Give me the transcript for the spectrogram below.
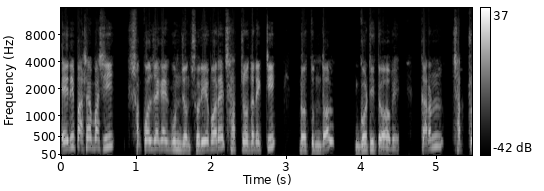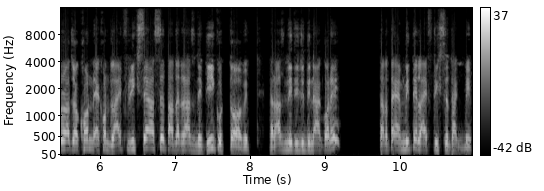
এরই পাশাপাশি সকল জায়গায় গুঞ্জন ছড়িয়ে পড়ে, ছাত্রদের একটি নতুন দল গঠিত হবে। কারণ ছাত্ররা যখন এখন লাইফ রিক্সে আছে, তাদের রাজনীতিই করতে হবে। রাজনীতি যদি না করে তারা তো এমনিতে লাইফ রিক্সে থাকবে।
